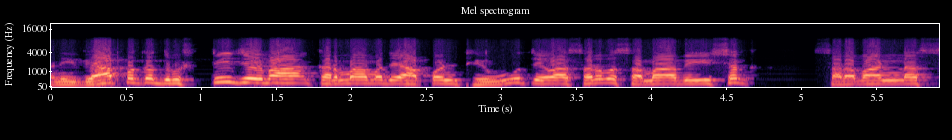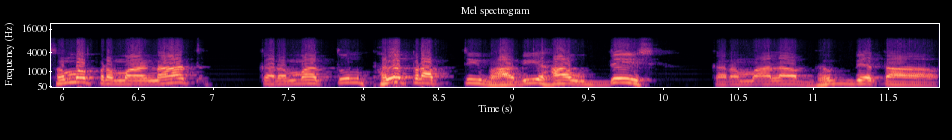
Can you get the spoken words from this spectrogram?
आणि व्यापक दृष्टी जेव्हा कर्मामध्ये आपण ठेवू तेव्हा सर्व समावेशक सर्वांना समप्रमाणात कर्मातून फलप्राप्ती व्हावी हा उद्देश कर्माला भव्यता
